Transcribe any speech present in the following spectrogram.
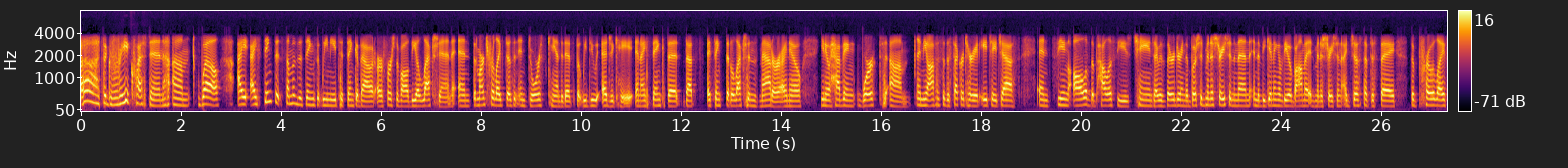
Oh, it's a great question. Um, well, I, I think that some of the things that we need to think about are, first of all, the election. And the March for Life doesn't endorse candidates, but we do educate. And I think that that's I think that elections matter. I know, you know, having worked um, in the office of the secretary at HHS and seeing all of the policies change. I was there during the Bush administration and then in the beginning of the Obama administration. I just have to say the pro life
